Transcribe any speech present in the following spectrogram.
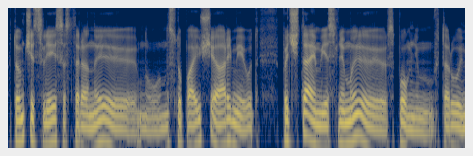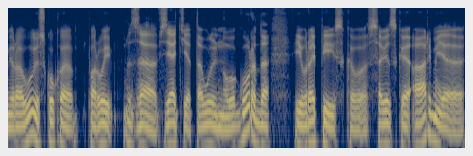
в том числе и со стороны ну, наступающей армии. Вот почитаем, если мы вспомним Вторую мировую, сколько порой за взятие того или иного города европейского советская армия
